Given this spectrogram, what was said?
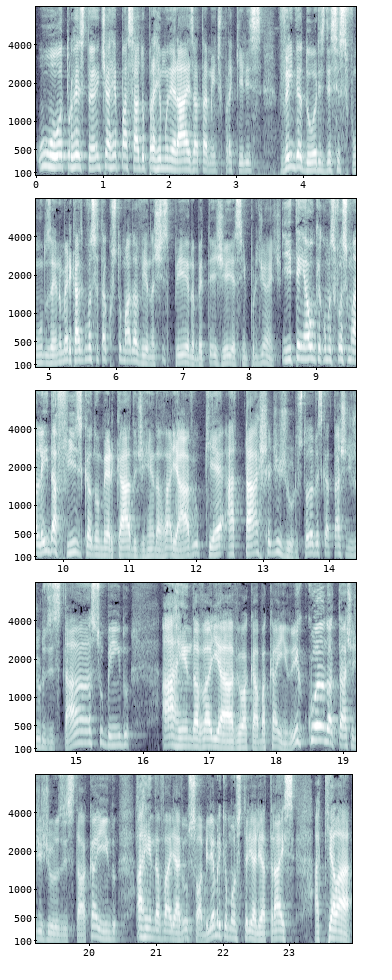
O outro restante é repassado para remunerar exatamente para aqueles vendedores desses fundos aí no mercado que você está acostumado a ver na XP, no BTG e assim por diante. E tem algo que é como se fosse uma lei da física no mercado de renda variável, que é a taxa de juros. Toda vez que a taxa de juros está subindo, a renda variável acaba caindo. E quando a taxa de juros está caindo, a renda variável sobe. Lembra que eu mostrei ali atrás aquela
